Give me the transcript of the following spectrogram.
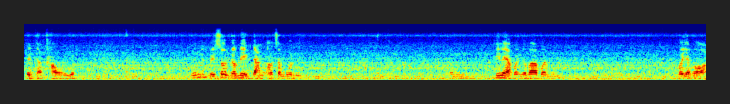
เป็นตะเขาอยู่นี่มันไปส้นกับเลขดังเขาสมุนที่แรกเพิ่นก็ว่าเพิ่น บ่อยากออก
